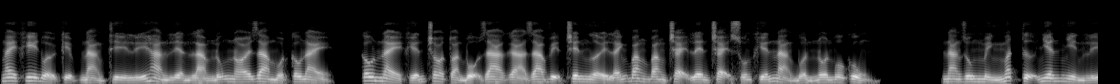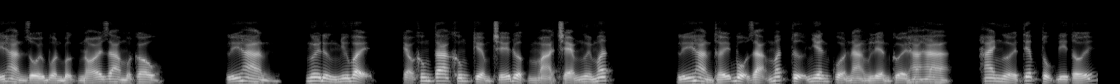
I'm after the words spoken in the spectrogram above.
Ngay khi đuổi kịp nàng thì Lý Hàn liền làm nũng nói ra một câu này, câu này khiến cho toàn bộ da gà da vịt trên người lánh băng băng chạy lên chạy xuống khiến nàng buồn nôn vô cùng. Nàng dùng mình mất tự nhiên nhìn Lý Hàn rồi buồn bực nói ra một câu. Lý Hàn, ngươi đừng như vậy, kẻo không ta không kiềm chế được mà chém ngươi mất. Lý Hàn thấy bộ dạng mất tự nhiên của nàng liền cười ha ha, hai người tiếp tục đi tới.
